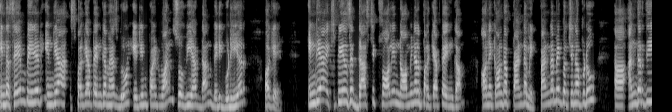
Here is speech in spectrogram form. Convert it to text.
in the same period india's per capita income has grown 18.1 so we have done very good here okay india experienced a drastic fall in nominal per capita income on account of pandemic pandemic vachinappudu uh, వచ్చినప్పుడు under the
